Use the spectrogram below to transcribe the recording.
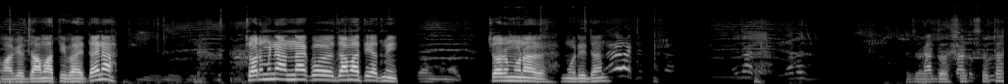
আমাকে জামাতি ভাই তাই না? চরমিনার না কো- জামাতি আপনি চরমনার মরিদান। যাক দর্শক শ্রোতা।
